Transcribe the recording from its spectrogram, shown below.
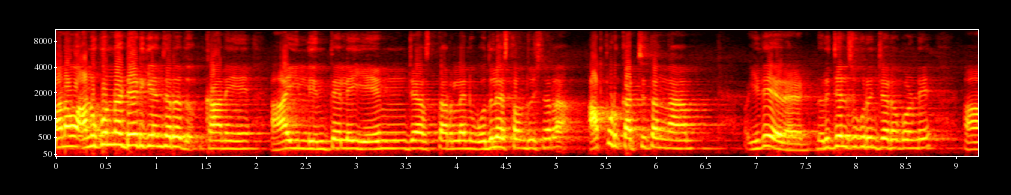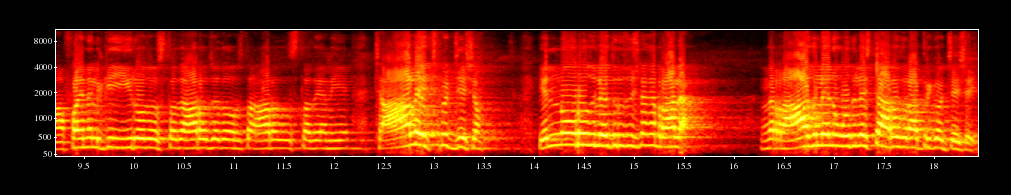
మనం అనుకున్న డేట్కి ఏం జరగదు. కానీ ఆ ఇల్లు ఇంతేలే ఏం చేస్తారులే అని వదిలేస్తాం చూసినారా? అప్పుడు ఖచ్చితంగా ఇదే రిజల్ట్స్ గురించి అనుకోండి. ఫైనల్కి ఈ రోజు వస్తుంది ఆ రోజు వస్తుంది ఆ రోజు వస్తుంది అని చాలా ఎక్స్పెక్ట్ చేసాం ఎన్నో రోజులు ఎదురు చూసినా కానీ రాలే. ఇంకా రాదులేని వదిలేస్తే ఆ రోజు రాత్రికి వచ్చేసాయి.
